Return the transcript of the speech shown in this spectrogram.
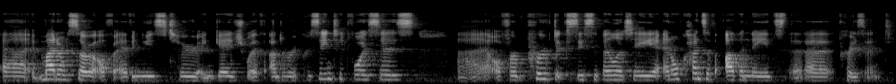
Uh, it might also offer avenues to engage with underrepresented voices, uh, offer improved accessibility and all kinds of other needs that are present.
